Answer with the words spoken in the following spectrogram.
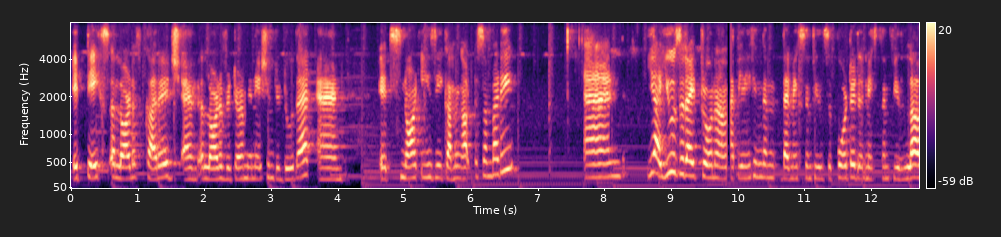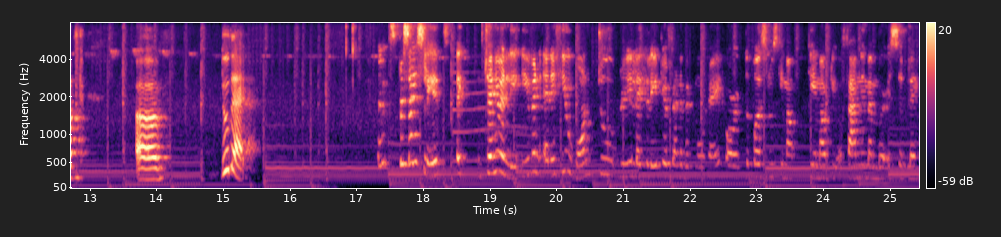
it takes a lot of courage and a lot of determination to do that and it's not easy coming out to somebody and yeah use the right pronoun happy anything that, that makes them feel supported that makes them feel loved uh, do that It's precisely. It's like genuinely even and if you want to really like relate to your friend a bit more, right? Or the person who came out came out to you, a family member, a sibling,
